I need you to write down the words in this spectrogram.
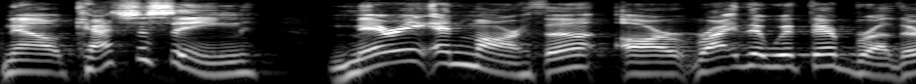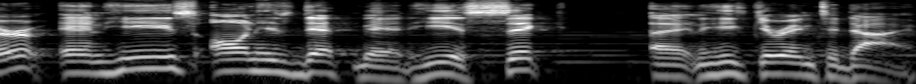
Now, catch the scene. Mary and Martha are right there with their brother, and he's on his deathbed. He is sick and he's getting to die.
